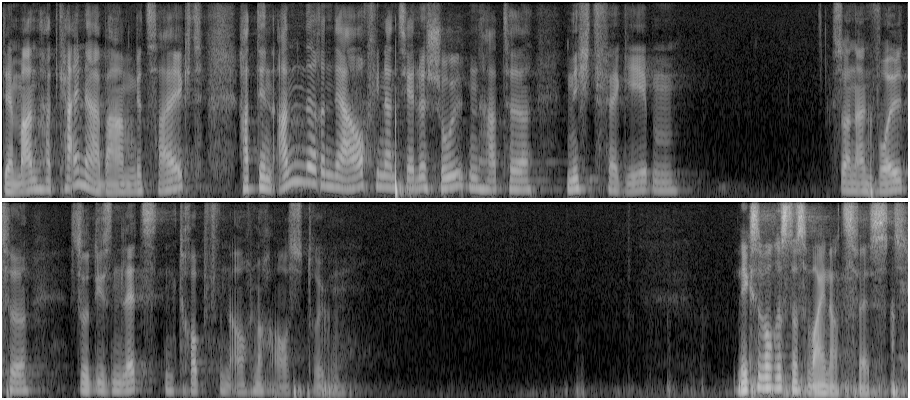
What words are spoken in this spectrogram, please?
Der Mann hat keine Erbarmen gezeigt, hat den anderen, der auch finanzielle Schulden hatte, nicht vergeben, sondern wollte so diesen letzten Tropfen auch noch ausdrücken. Nächste Woche ist das Weihnachtsfest.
